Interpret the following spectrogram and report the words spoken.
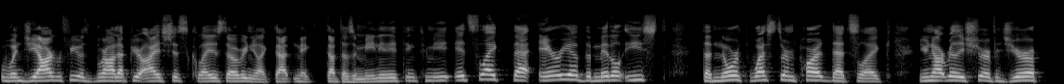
when geography was brought up, your eyes just glazed over, and you're like, that makes that doesn't mean anything to me. It's like that area of the Middle East, the northwestern part that's like you're not really sure if it's Europe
